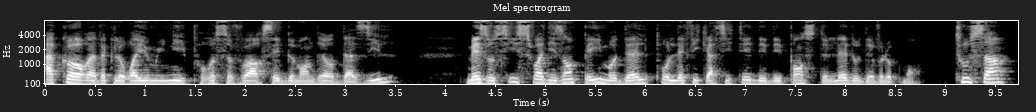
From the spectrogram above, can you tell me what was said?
accord avec le Royaume-Uni pour recevoir ses demandeurs d'asile, mais aussi soi-disant pays modèle pour l'efficacité des dépenses de l'aide au développement. Tout ça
